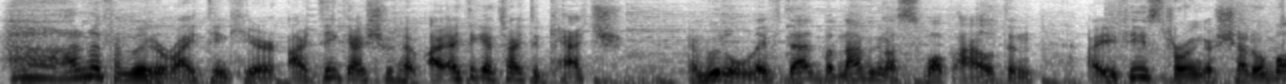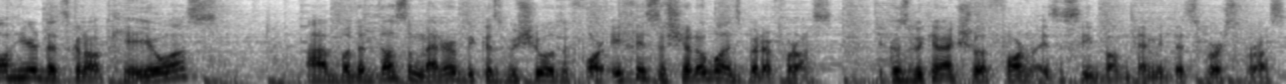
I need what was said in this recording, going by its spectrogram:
I don't know if I'm doing the right thing here. I think I should have... I, I think I tried to catch and we will live that, but now we're gonna swap out and if he's throwing a Shadow Ball here, that's gonna KO us. Uh, but that doesn't matter because we should able to farm. If it's a Shadow Ball, it's better for us. Because we can actually farm... It's a Seed Bomb, damn it, that's worse for us.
